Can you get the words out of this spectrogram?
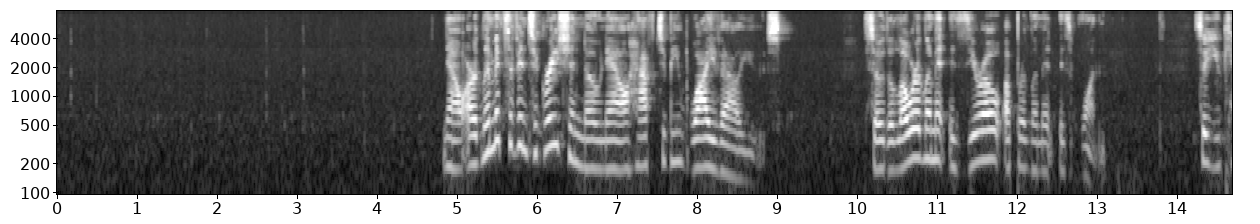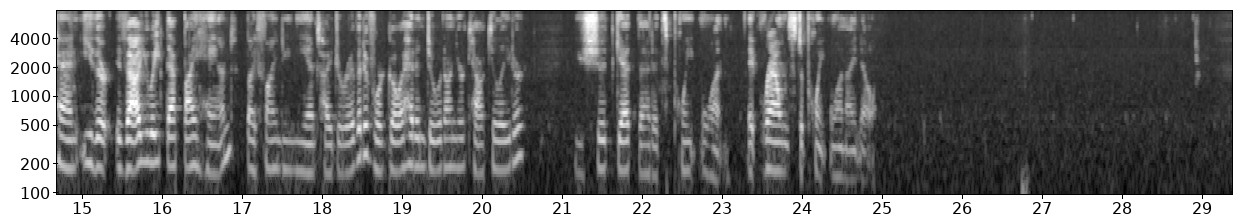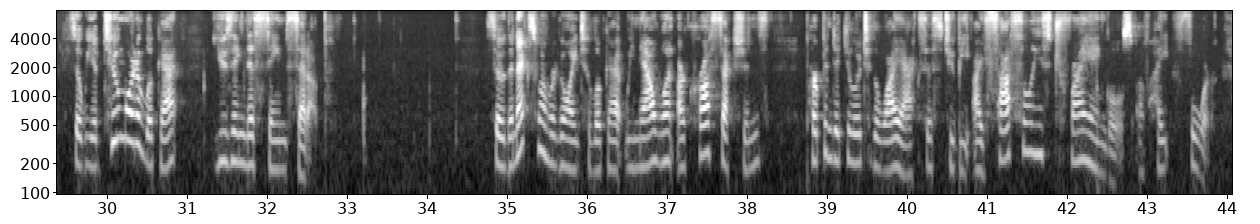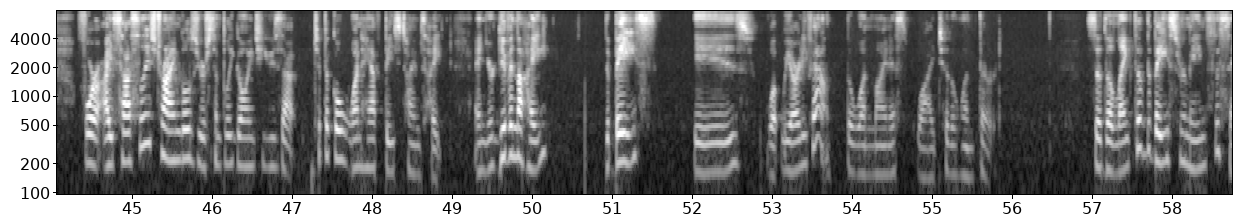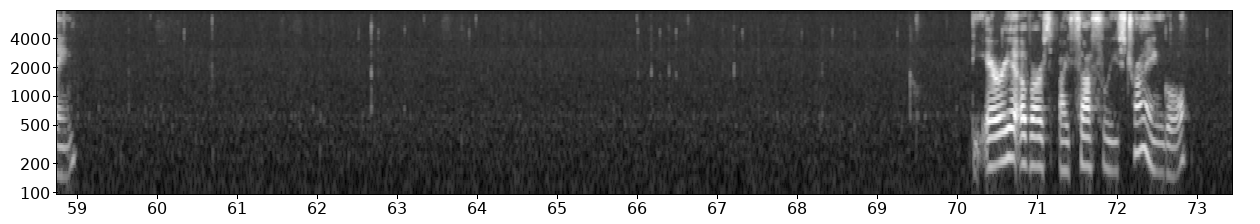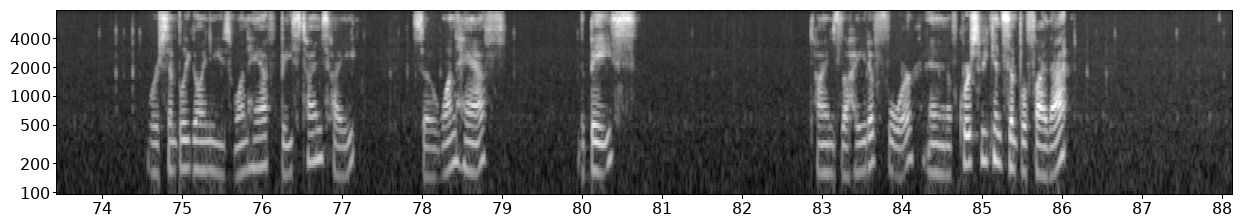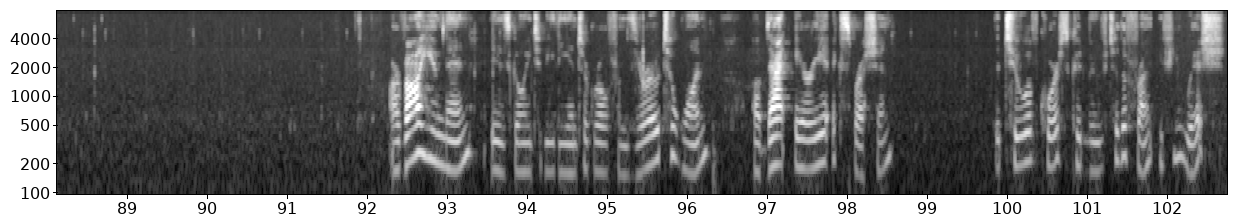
Now our limits of integration though now have to be y values. So the lower limit is 0, upper limit is 1. So you can either evaluate that by hand by finding the antiderivative or go ahead and do it on your calculator. You should get that it's 0.1. It rounds to 0.1, I know. So we have two more to look at using this same setup. So the next one we're going to look at, we now want our cross sections perpendicular to the y-axis to be isosceles triangles of height 4. For isosceles triangles, you're simply going to use that typical 1 half base times height. And you're given the height, the base is what we already found, the 1 minus y to the 1 third. So the length of the base remains the same. The area of our isosceles triangle, we're simply going to use 1 half base times height. So 1 half the base times the height of 4. And of course we can simplify that. Our volume then is going to be the integral from 0 to 1 of that area expression. The 2, of course, could move to the front if you wish.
